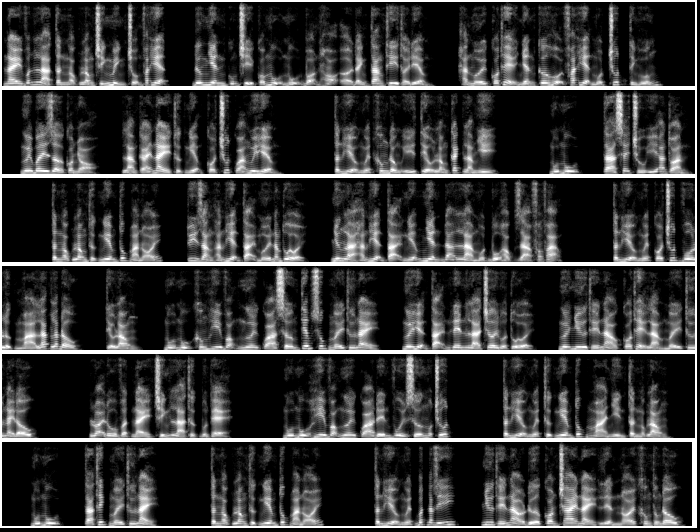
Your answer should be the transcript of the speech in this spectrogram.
Nay vẫn là Tần Ngọc Long chính mình trộm phát hiện, đương nhiên cũng chỉ có mụ mụ bọn họ ở đánh tang thi thời điểm, hắn mới có thể nhân cơ hội phát hiện một chút tình huống. Ngươi bây giờ còn nhỏ, làm cái này thực nghiệm có chút quá nguy hiểm. Tần Hiểu Nguyệt không đồng ý Tiểu Long cách làm nhi. Mụ mụ, ta sẽ chú ý an toàn. Tần Ngọc Long thực nghiêm túc mà nói, tuy rằng hắn hiện tại mới 5 tuổi, nhưng là hắn hiện tại nghiễm nhiên đã là một bộ học giả phong phạm. Tần Hiểu Nguyệt có chút vô lực mà lắc lắc đầu, Tiểu Long, mụ mụ không hy vọng ngươi quá sớm tiếp xúc mấy thứ này, ngươi hiện tại nên là chơi đùa tuổi, ngươi như thế nào có thể làm mấy thứ này đâu. Loại đồ vật này chính là thực buồn thẻ. Mụ mụ hy vọng ngươi quá đến vui sướng một chút. Tần Hiểu Nguyệt thực nghiêm túc mà nhìn Tần Ngọc Long. Mụ mụ, ta thích mấy thứ này. Tần Ngọc Long thực nghiêm túc mà nói. Tần Hiểu Nguyệt bất đắc dĩ, như thế nào đứa con trai này liền nói không thông đâu.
